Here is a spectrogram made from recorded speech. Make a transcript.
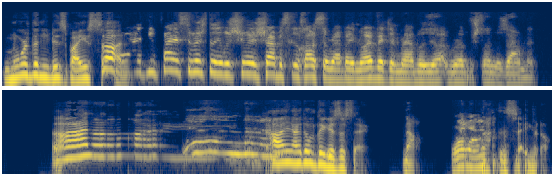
more than it is by his son. You find sufficiently with Shimon Shabbos Kuchasa, Rabbi Neuwirth and Rabbi Rabbi Shlomo Zalman. I don't, I, I don't think it's the same. No. Why not? Not the same at all.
